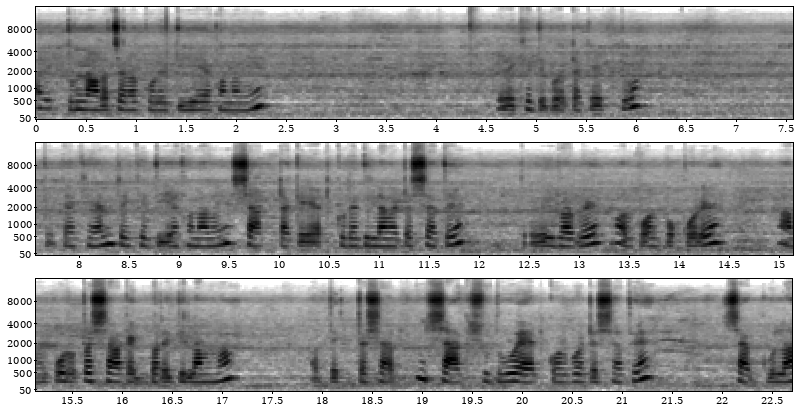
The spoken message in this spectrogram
আর একটু নাড়াচাড়া করে দিয়ে এখন আমি রেখে দেবো এটাকে একটু। তো দেখেন, রেখে দিয়ে এখন আমি শাকটাকে অ্যাড করে দিলাম এটার সাথে। তো এইভাবে অল্প অল্প করে আমি পুরোটা শাক একবারে দিলাম না। অর্ধেকটা শাক শাক শুধু অ্যাড করব এটার সাথে। শাকগুলা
